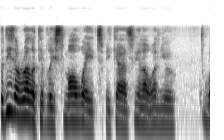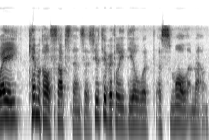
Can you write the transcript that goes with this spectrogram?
So these are relatively small weights because, you know, when you weigh chemical substances, you typically deal with a small amount.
